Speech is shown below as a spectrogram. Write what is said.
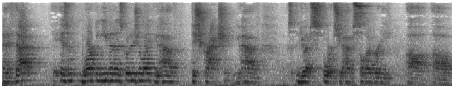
And if that isn't working even as good as you like, you have distraction. You have you have sports. You have celebrity uh, uh,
